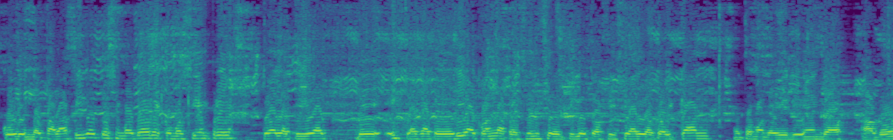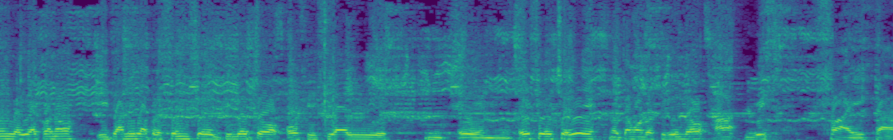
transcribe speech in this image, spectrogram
cubriendo para pilotos y motores, como siempre toda la actividad de esta categoría con la presencia del piloto oficial Locoy Khan, estamos dividiendo a Rubén Diácono y también la presencia del piloto oficial en FHD, nos estamos refiriendo a Luis Faija.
